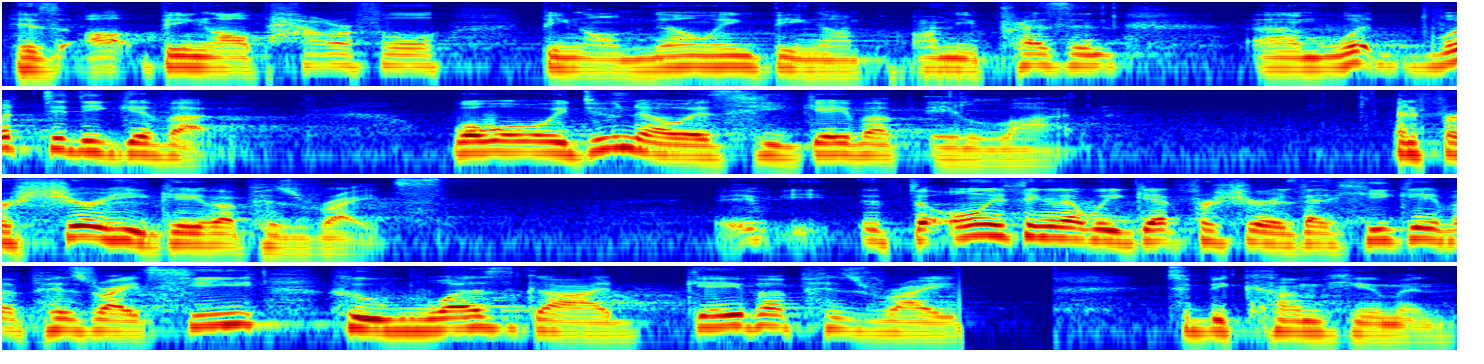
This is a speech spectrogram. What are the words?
his all, being all powerful, being all knowing, being omnipresent. Um, what what did he give up? Well, what we do know is he gave up a lot, and for sure he gave up his rights. If, if the only thing that we get for sure is that he gave up his rights. He who was God gave up his right to become human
